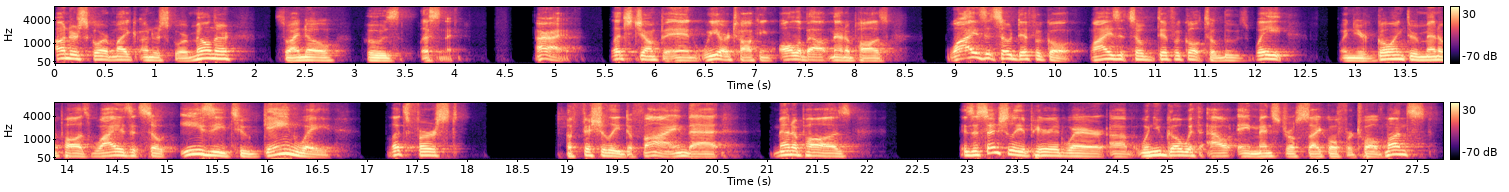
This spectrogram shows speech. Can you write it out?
underscore Mike underscore Milner so I know who's listening. All right, let's jump in. We are talking all about menopause. Why is it so difficult? Why is it so difficult to lose weight when you're going through menopause? Why is it so easy to gain weight? Let's first officially define that menopause is essentially a period where uh, when you go without a menstrual cycle for 12 months,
